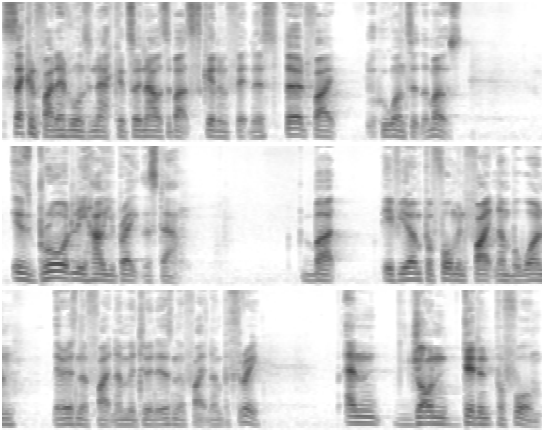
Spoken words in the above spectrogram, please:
Second fight, everyone's knackered, so now it's about skill and fitness. Third fight, who wants it the most? Is broadly how you break this down. But if you don't perform in fight number one, there isn't a fight number two, and there isn't a fight number three. And John didn't perform.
